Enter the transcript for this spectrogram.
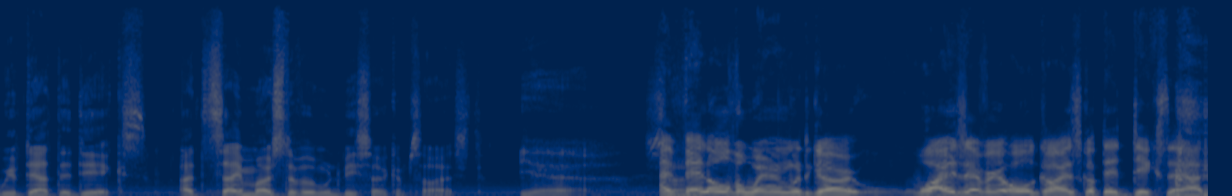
whipped out their dicks, I'd say most of them would be circumcised. Yeah. and then all the women would go, "Why has every old guy's got their dicks out?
